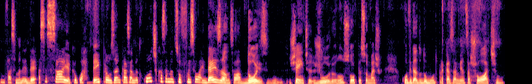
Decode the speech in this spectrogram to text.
Não faço a menor ideia. Essa saia que eu guardei para usar em casamento. Quantos casamentos eu fui, sei lá, em 10 anos? Sei lá, dois. Gente, juro, eu não sou a pessoa mais convidada do mundo para casamentos, acho ótimo.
